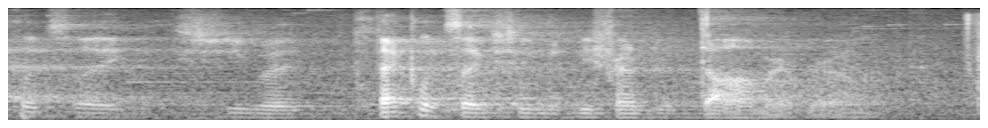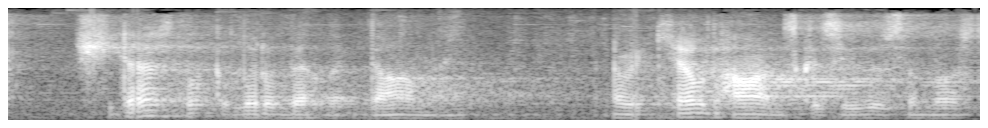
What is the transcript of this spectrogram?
Beck looks like she would. Beck looks like she would be friends with Dahmer, bro. She does look a little bit like Dahmer. And we killed Hans because he was the most.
